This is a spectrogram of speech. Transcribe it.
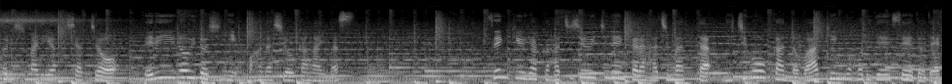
取締役社長テリー・ロイド氏にお話を伺います。1981年から始まった日豪間のワーキングホリデー制度で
